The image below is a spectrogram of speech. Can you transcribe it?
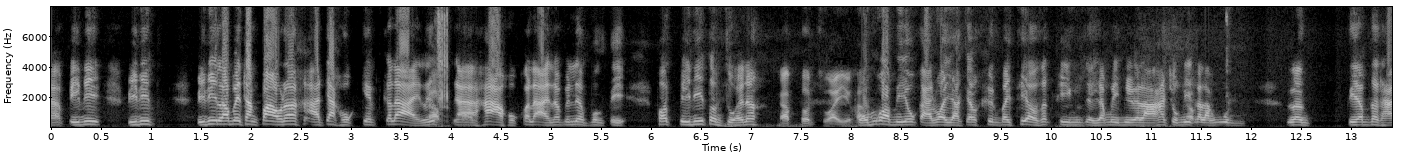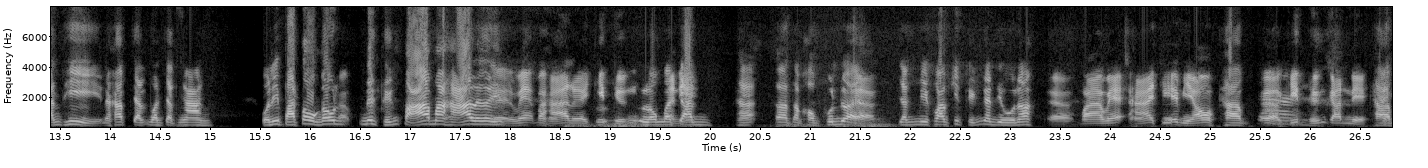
ครับปีนี้ปีนี้ ปีนี้เราไม่ทางเป้านะอาจจะหกเจ็ดก็ได้หรืออ่าห้าหกก็ได้แล้วเป็นเรื่องปกติ เพราะปีนี้ต้นสวยเนาะครับต้นสวยอยู่ครัผบมก็มีโอกาสว่าอยากจะขึ้นไปเที่ยวสักทีแต่ยังไม่มีเวลาฮะช่วงนี้ครับกำลังวุ่นเรื่องเตรียมสถานที่นะครับ จัดวันจัดงาน วันนี้ป๋าโต้งเขาครับนึกถึงป๋ามาหาเลยเออแวะมาหาเลยคิดถึงลงวันจันทร์ฮะก็ต้องขอบคุณอันด้วยนี้เออยังมีความคิดถึงกันอยู่เนาะเออมาแวะหาเจ๊เหมียวครับเออคิดถึงกันนี่ครับ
